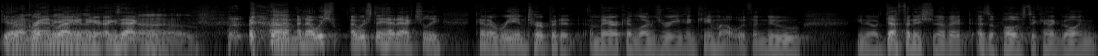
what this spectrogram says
Yeah, Grand Wagoneer, exactly. Uh, and I wish I wish they had actually kind of reinterpreted American luxury and came out with a new, you know, definition of it as opposed to kind of going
